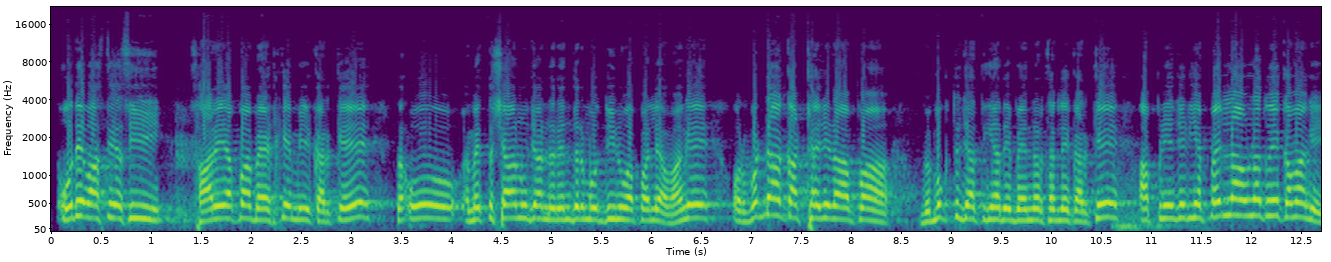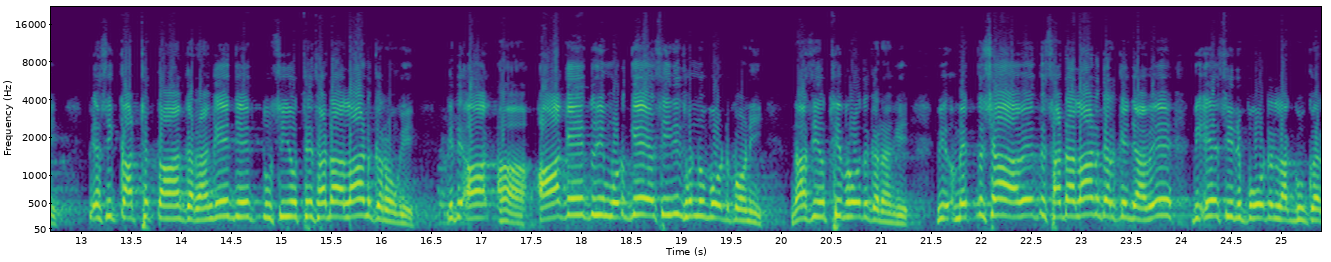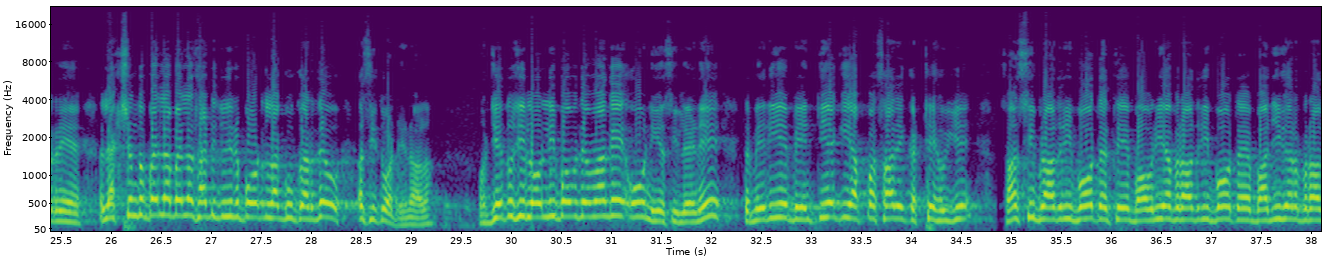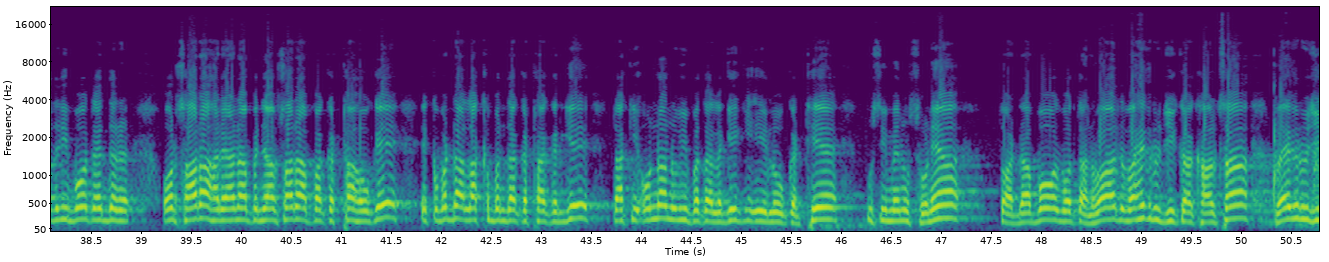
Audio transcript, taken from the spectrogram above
ਉਹਦੇ ਵਾਸਤੇ ਅਸੀਂ ਸਾਰੇ ਆਪਾਂ ਬੈਠ ਕੇ ਮੀਟ ਕਰਕੇ ਤਾਂ ਉਹ ਅਮਿਤ ਸ਼ਾਹ ਨੂੰ ਜਾਂ ਨਰਿੰਦਰ ਮੋਦੀ ਨੂੰ ਆਪਾਂ ਲਿਆਵਾਂਗੇ ਔਰ ਵੱਡਾ ਇਕੱਠ ਹੈ ਜਿਹੜਾ ਆਪਾਂ ਵਿਮੁਕਤ ਜਾਤੀਆਂ ਦੇ ਬੈਨਰ ਥੱਲੇ ਕਰਕੇ ਆਪਣੀਆਂ ਜਿਹੜੀਆਂ ਪਹਿਲਾਂ ਉਹਨਾਂ ਤੋਂ ਇਹ ਕਵਾਂਗੇ ਵੀ ਅਸੀਂ ਇਕੱਠ ਤਾਂ ਕਰਾਂਗੇ ਜੇ ਤੁਸੀਂ ਉੱਥੇ ਸਾਡਾ ਐਲਾਨ ਕਰੋਗੇ। ਕਿਤੇ ਆ, ਹਾਂ, ਆ ਕੇ ਤੁਸੀਂ ਮੁੜ ਗਏ ਅਸੀਂ ਨਹੀਂ ਤੁਹਾਨੂੰ ਵੋਟ ਪਾਉਣੀ, ਨਾ ਅਸੀਂ ਉੱਥੇ ਵਿਰੋਧ ਕਰਾਂਗੇ। ਵੀ ਅਮਿਤ ਸ਼ਾਹ ਆਵੇ ਤੇ ਸਾਡਾ ਐਲਾਨ ਕਰਕੇ ਜਾਵੇ ਵੀ ਇਹ ਅਸੀਂ ਰਿਪੋਰਟ ਲਾਗੂ ਕਰ ਰਹੇ ਹਾਂ। ਇਲੈਕਸ਼ਨ ਤੋਂ ਪਹਿਲਾਂ ਪਹਿਲਾਂ ਸਾਡੀ ਤੁਸੀਂ ਰਿਪੋਰਟ ਲਾਗੂ ਕਰ ਦਿਓ, ਅਸੀਂ ਤੁਹਾਡੇ ਨਾਲ ਔਰ ਜੇ ਤੁਸੀਂ ਲੋਲੀਪੌਪ ਦੇਵਾਂਗੇ, ਉਹ ਨਹੀਂ ਅਸੀਂ ਲੈਣੇ। ਤਾਂ ਮੇਰੀ ਇਹ ਬੇਨਤੀ ਹੈ ਕਿ ਆਪਾਂ ਸਾਰੇ ਇਕੱਠੇ ਹੋਈਏ। ਸਾਂਸੀ ਬਰਾਦਰੀ ਬਹੁਤ ਹੈ ਇੱਥੇ, ਬਾਉਰੀਆ ਬਰਾਦਰੀ ਬਹੁਤ ਹੈ, ਬਾਜੀਗਰ ਬਰਾਦਰੀ ਬਹੁਤ ਹੈ ਇੱਧਰ। ਔਰ ਸਾਰਾ ਹਰਿਆਣਾ, ਪੰਜਾਬ ਸਾਰਾ ਆਪਾਂ ਇਕੱਠਾ ਹੋ ਕੇ ਇੱਕ ਵੱਡਾ ਲੱਖ ਬੰਦਾ ਇਕੱਠਾ ਕਰੀਏ ਤਾਂ ਕਿ ਉਹਨਾਂ ਨੂੰ ਵੀ ਪਤਾ ਲੱਗੇ ਕਿ ਇਹ ਲੋਕ ਇਕੱਠੇ ਹੈ। ਤੁਸੀਂ ਮੈਨੂੰ ਸੁਣਿਆ, ਤੁਹਾਡਾ ਬਹੁਤ ਬਹੁਤ ਧੰਨਵਾਦ। ਵਾਹਿਗੁਰੂ ਜੀ ਕਾ ਖਾਲਸਾ, ਵਾਹਿਗੁਰੂ ਜੀ ਕੀ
